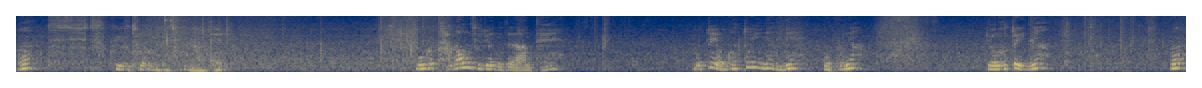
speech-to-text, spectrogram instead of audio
어? 그 이거 들어갔는데 지금 나한테 뭔가 다가온 소리였는데 나한테 뭐 또 연가 또 있냐 니네? 못 보냐? 연가 또 있냐? 어?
